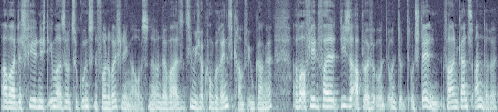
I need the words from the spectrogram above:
Aber das fiel nicht immer so zugunsten von Röchling aus. Ne? Und da war also ziemlicher Konkurrenzkampf im Gange. Aber auf jeden Fall diese Abläufe und, und, und Stellen waren ganz andere.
